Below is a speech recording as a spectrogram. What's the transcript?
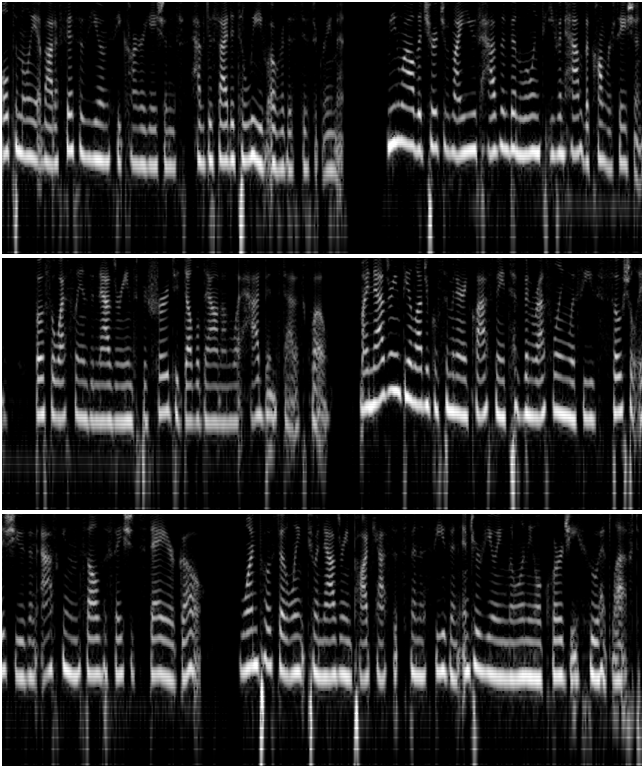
Ultimately, about a fifth of the UMC congregations have decided to leave over this disagreement. Meanwhile, the church of my youth hasn't been willing to even have the conversation. Both the Wesleyans and Nazarenes preferred to double down on what had been status quo. My Nazarene Theological Seminary classmates have been wrestling with these social issues and asking themselves if they should stay or go. One posted a link to a Nazarene podcast that spent a season interviewing millennial clergy who had left.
